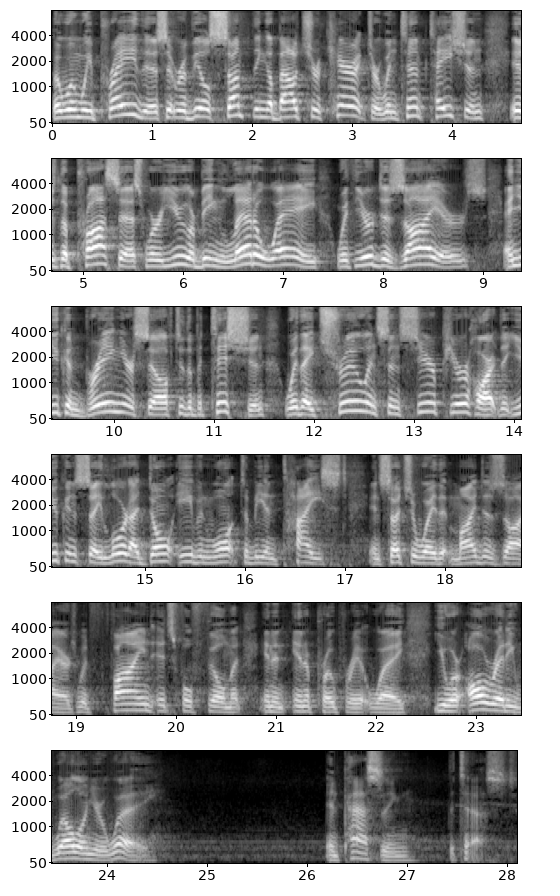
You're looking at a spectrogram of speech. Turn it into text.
But when we pray this, it reveals something about your character. When temptation is the process where you are being led away with your desires, and you can bring yourself to the petition with a true and sincere, pure heart that you can say, Lord, I don't even want to be enticed in such a way that my desires would find its fulfillment in an inappropriate way. You are already well on your way in passing the test.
